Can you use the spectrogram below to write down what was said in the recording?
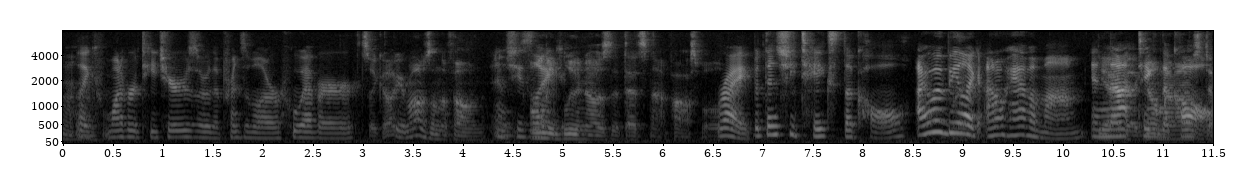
Mhm. like one of her teachers or the principal or whoever. It's like, oh, your mom's on the phone, And she's only like- Blue knows that that's not possible. Right, but then she takes the call. I would be Right. like, I don't have a mom, and Yeah, not like, take no, the call.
